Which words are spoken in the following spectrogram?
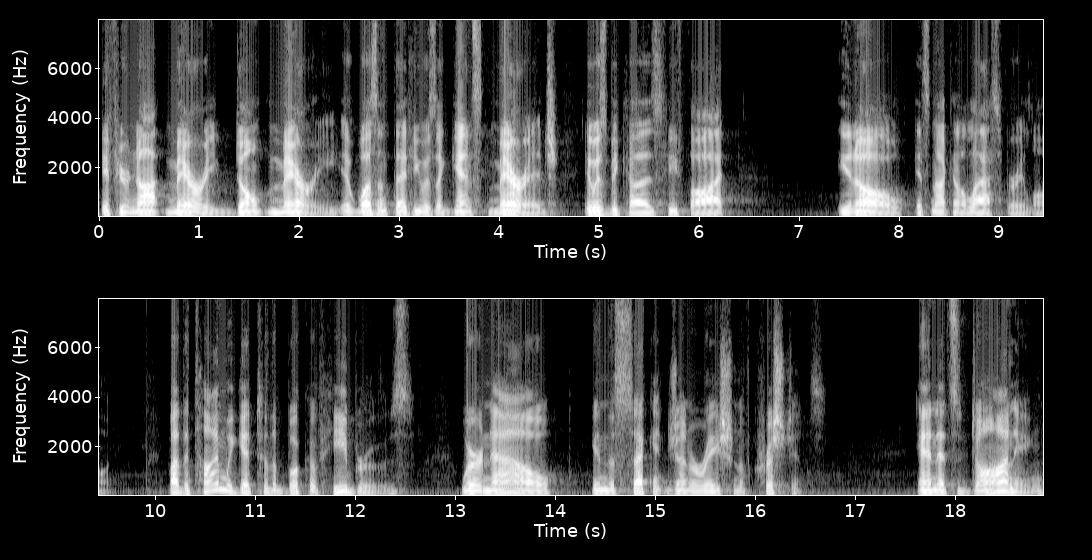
if you're not married, don't marry, it wasn't that he was against marriage, it was because he thought, you know, it's not going to last very long. By the time we get to the book of Hebrews, we're now in the second generation of Christians. And it's dawning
